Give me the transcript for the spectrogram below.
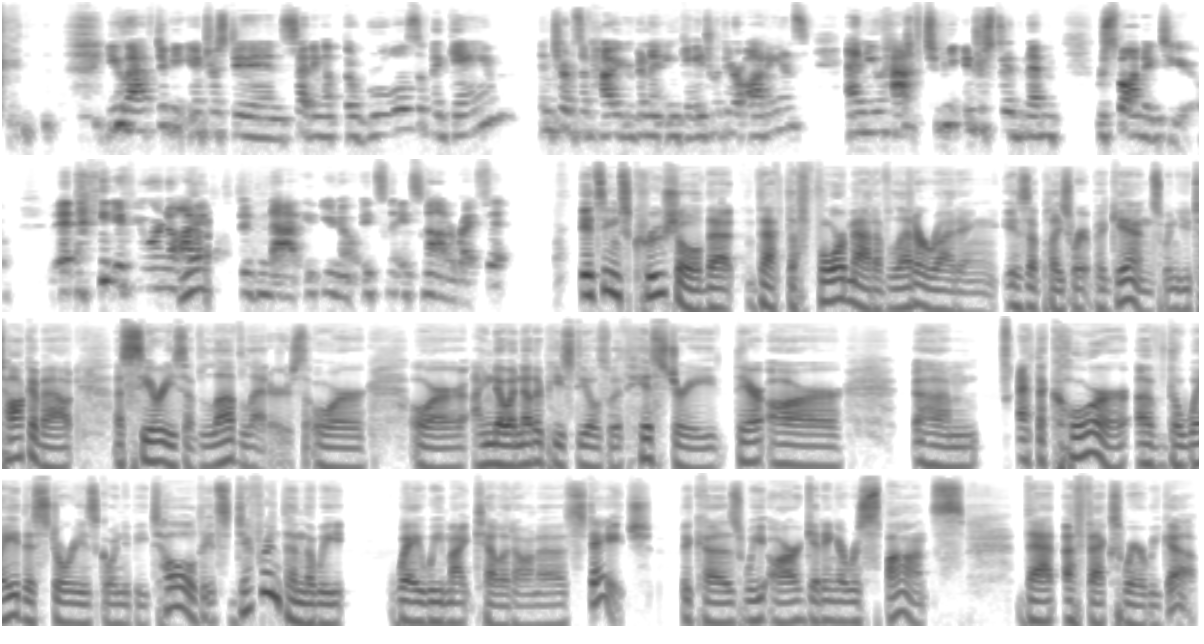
You have to be interested in setting up the rules of the game in terms of how you're going to engage with your audience and you have to be interested in them responding to you. If you are not yeah. interested in that you know it's it's not a right fit. It seems crucial that that the format of letter writing is a place where it begins. When you talk about a series of love letters or or i know another piece deals with history there are um, at the core of the way this story is going to be told it's different than the we, way we might tell it on a stage because we are getting a response that affects where we go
